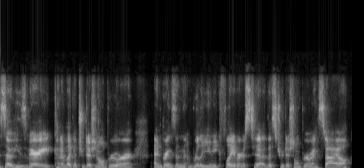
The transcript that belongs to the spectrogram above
So he's very kind of like a traditional brewer and brings in really unique flavors to this traditional brewing style.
